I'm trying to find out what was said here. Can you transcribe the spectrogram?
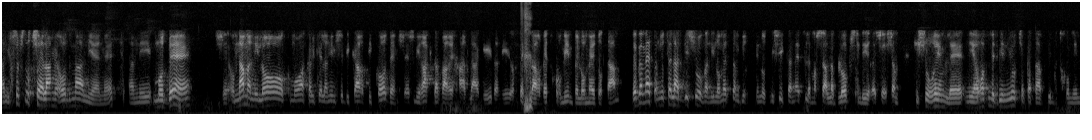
אני חושב שזאת שאלה מאוד מעניינת. אני מודה שאומנם אני לא כמו הכלכלנים שביקרתי קודם, שיש לי רק דבר אחד להגיד, אני עוסק בהרבה תחומים ולומד אותם. ובאמת, אני רוצה להדגיש שוב, אני לומד אותם ברצינות. מי שייכנס למשל לבלוג שלי, יראה שיש שם קישורים לניירות מדיניות שכתבתי בתחומים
